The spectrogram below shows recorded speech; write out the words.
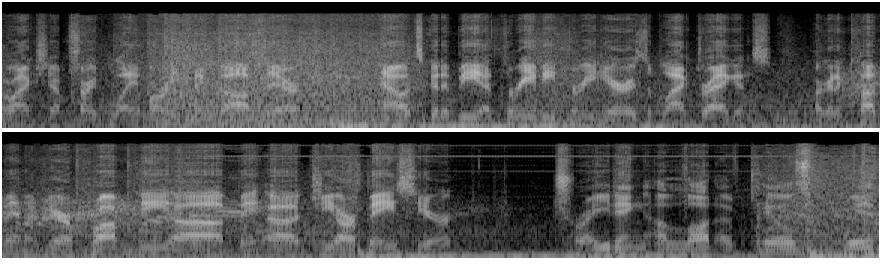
Oh, actually, I'm sorry. Blame already picked off there. Now it's going to be a 3v3 here as the Black Dragons are going to come in here from the uh, ba uh, GR base here. Trading a lot of kills with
